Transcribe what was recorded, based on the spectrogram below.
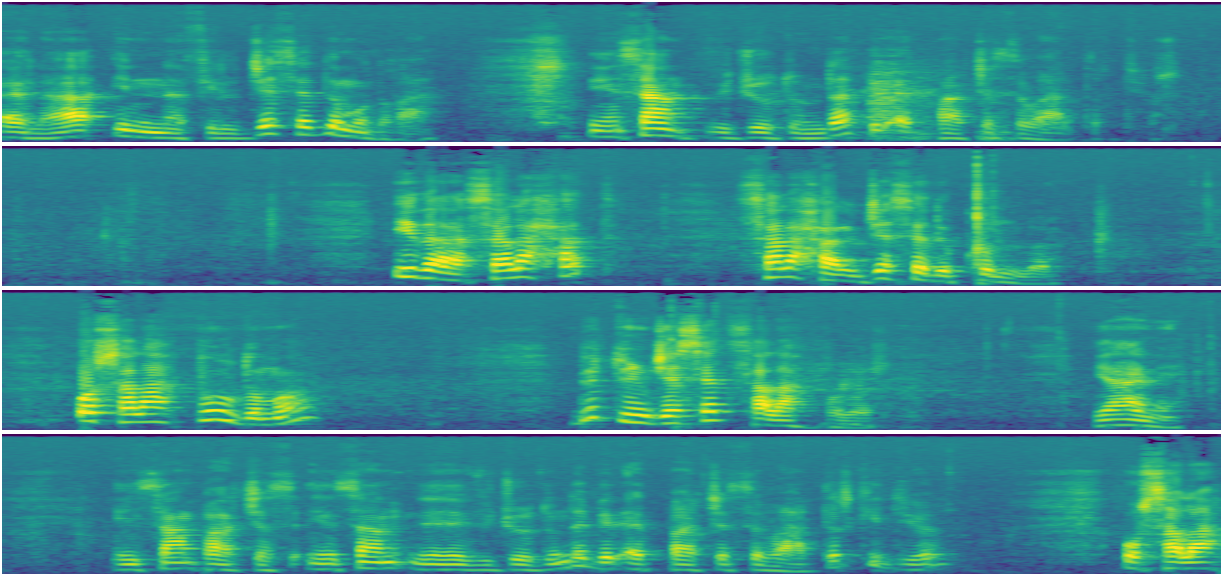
Ela inne fil cesedi mudga. İnsan vücudunda bir et parçası vardır diyor. İza salahat salahal cesedu kullu. O salah buldu mu bütün ceset salah bulur. Yani insan parçası, insan e, vücudunda bir et parçası vardır ki diyor. O salah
